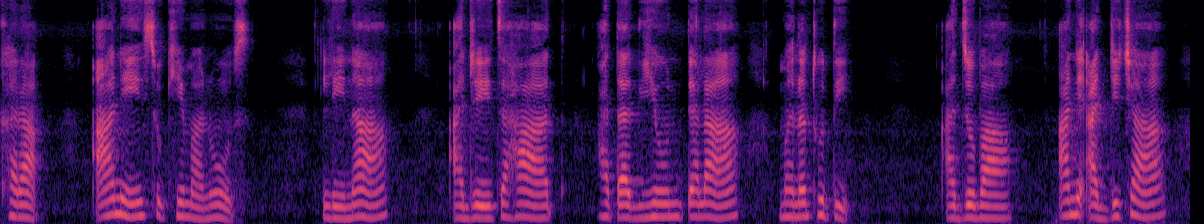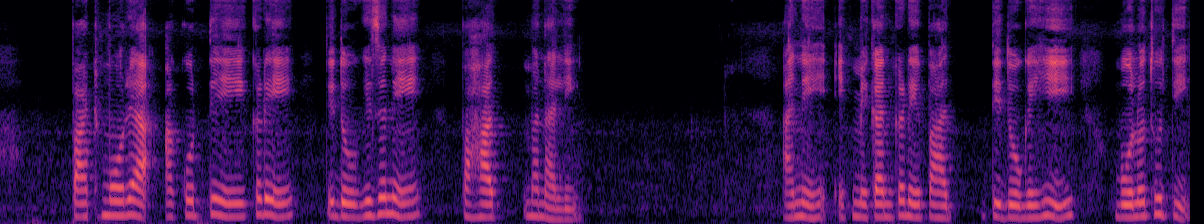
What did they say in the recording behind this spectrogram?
खरा आणि सुखी माणूस. लीना आजेचा हात हातात घेऊन त्याला म्हणत होती आजोबा आणि आजीच्या पाठमोऱ्या आकुर्तेकडे ते दोघेजणे पाहत म्हणाली. आणि एकमेकांकडे पाहत ते दोघेही बोलत होती.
